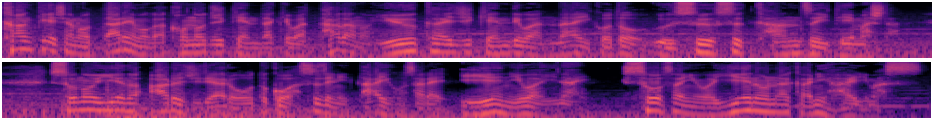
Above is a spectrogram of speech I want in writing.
関係者の誰もがこの事件だけはただの誘拐事件ではないことを薄々感づいていました。その家の主である男はすでに逮捕され、家にはいない。捜査員は家の中に入ります。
